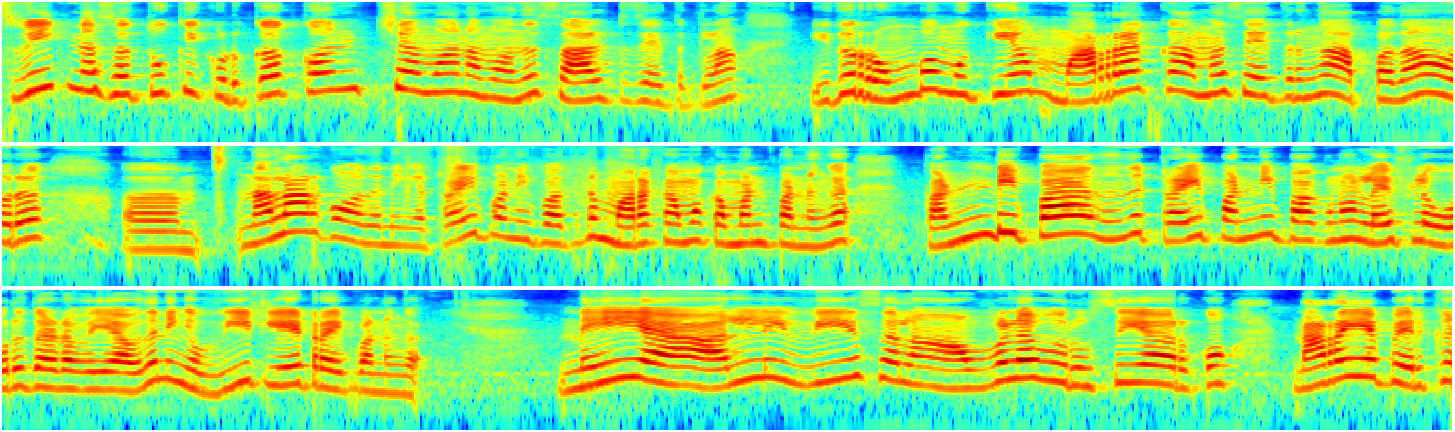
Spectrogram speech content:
ஸ்வீட்னஸை தூக்கி கொடுக்க கொஞ்சமாக நம்ம வந்து சால்ட் சேர்த்துக்கலாம். இது ரொம்ப முக்கியம். மறக்காமல் சேர்த்துருங்க. அப்போ தான் ஒரு நல்லாயிருக்கும். அதை நீங்கள் ட்ரை பண்ணி பார்த்துட்டு மறக்காமல் கமெண்ட் பண்ணுங்கள் கண்டிப்பாக அது வந்து ட்ரை பண்ணி பார்க்கணும். லைஃப்பில் ஒரு தடவையாவது நீங்கள் வீட்லேயே ட்ரை பண்ணுங்கள் நெய்யை அள்ளி வீசலாம். அவ்வளவு ருசியாக இருக்கும். நிறைய பேருக்கு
